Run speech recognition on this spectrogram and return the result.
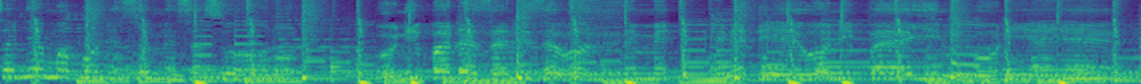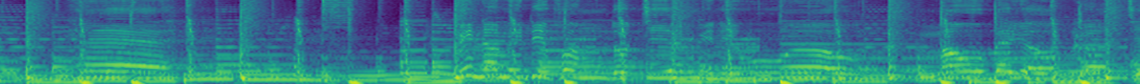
sanye mobonisi misasoro onipa desalize woneme enedie onipa yimibonieye mina midi fam dotie nwini wuwao ma wo bɛyɛ ɔkra te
